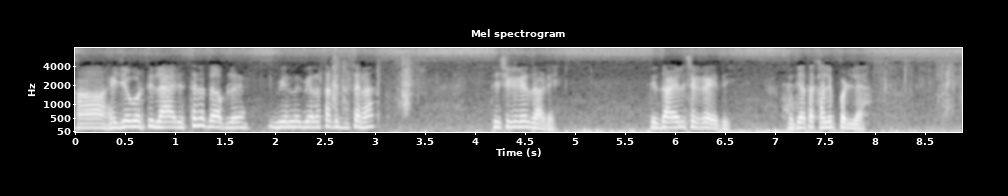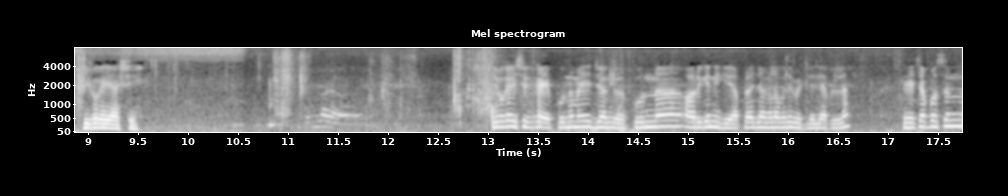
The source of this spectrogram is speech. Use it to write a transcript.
हां हे जे वरती लाया दिसते ना ते आपले वेल वेलासारखं दिसतं ना? ते शिका काय झाड. आहे ते जायला शिका काय ते मग ते आता खाली पडल्या. ही बघा ही अशी. हे बघा शिक काय पूर्ण म्हणजे जंग पूर्ण ऑर्गॅनिक आहे आपल्या जंगलामध्ये भेटलेले आपल्याला. तर ह्याच्यापासून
